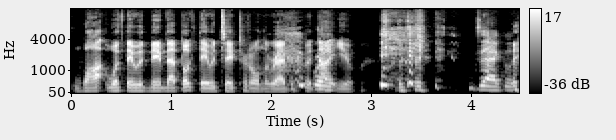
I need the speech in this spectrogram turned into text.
what what they would name that book, they would say Turtle and the Rabbit, but not you. exactly.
